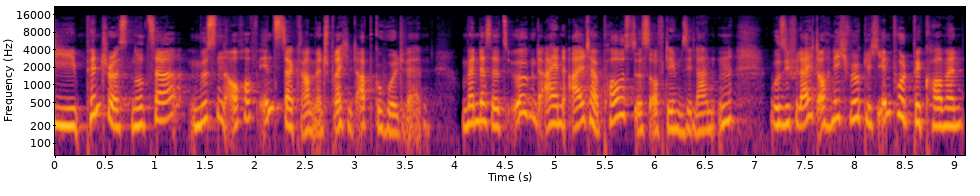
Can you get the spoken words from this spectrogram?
die Pinterest-Nutzer müssen auch auf Instagram entsprechend abgeholt werden. Und wenn das jetzt irgendein alter Post ist, auf dem sie landen, wo sie vielleicht auch nicht wirklich Input bekommen,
